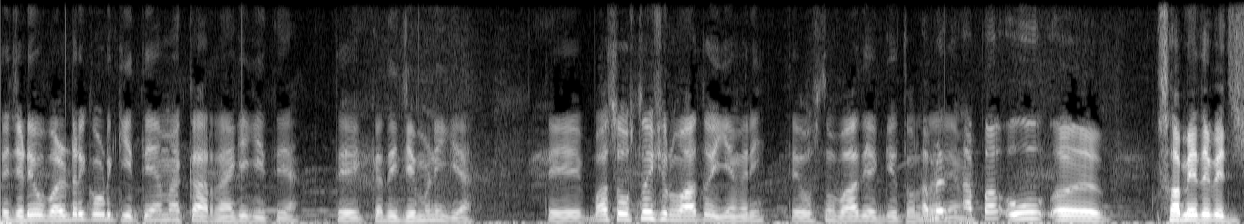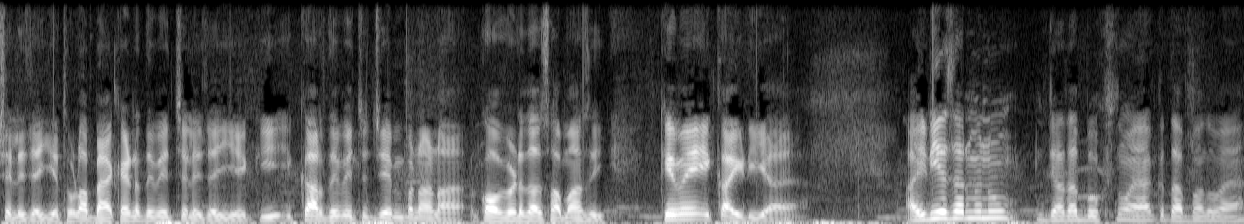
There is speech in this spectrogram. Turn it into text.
ਤੇ ਜਿਹੜੇ ਉਹ ਵਰਲਡ ਰਿਕਾਰਡ ਕੀਤੇ ਆ ਮੈਂ ਘਰ ਰਹਿ ਕੇ ਕੀਤੇ ਆ ਤੇ ਕਦੀ ਜਿਮ ਨਹੀਂ ਗਿਆ। ਤੇ ਬਸ ਉਸ ਤੋਂ ਹੀ ਸ਼ੁਰੂਆਤ ਹੋਈ ਹੈ ਮੇਰੀ ਤੇ ਉਸ ਤੋਂ ਬਾਅਦ ਹੀ ਅੱਗੇ ਤੁਰਦਾ ਰਿਹਾ ਆਪਾਂ ਉਹ ਸਮੇਂ ਦੇ ਵਿੱਚ ਚਲੇ ਜਾਈਏ ਥੋੜਾ ਬੈਕ ਐਂਡ ਦੇ ਵਿੱਚ ਚਲੇ ਜਾਈਏ ਕਿ ਘਰ ਦੇ ਵਿੱਚ ਜਿਮ ਬਣਾਉਣਾ ਕੋਵਿਡ ਦਾ ਸਮਾਂ ਸੀ। ਕਿਵੇਂ ਇੱਕ ਆਈਡੀਆ ਆਇਆ? ਆਈਡੀਆ ਸਰ ਮੈਨੂੰ ਜ਼ਿਆਦਾ ਬੁੱਕਸ ਤੋਂ ਆਇਆ, ਕਿਤਾਬਾਂ ਤੋਂ ਆਇਆ,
